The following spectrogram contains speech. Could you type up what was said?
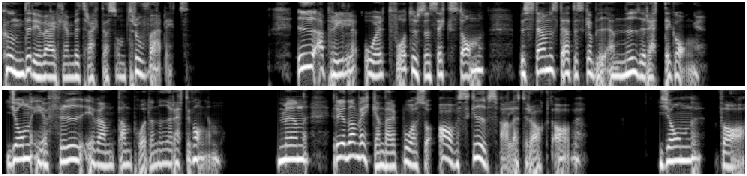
Kunde det verkligen betraktas som trovärdigt? I april år 2016 bestäms det att det ska bli en ny rättegång. John är fri i väntan på den nya rättegången. Men redan veckan därpå så avskrivs fallet rakt av. John var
